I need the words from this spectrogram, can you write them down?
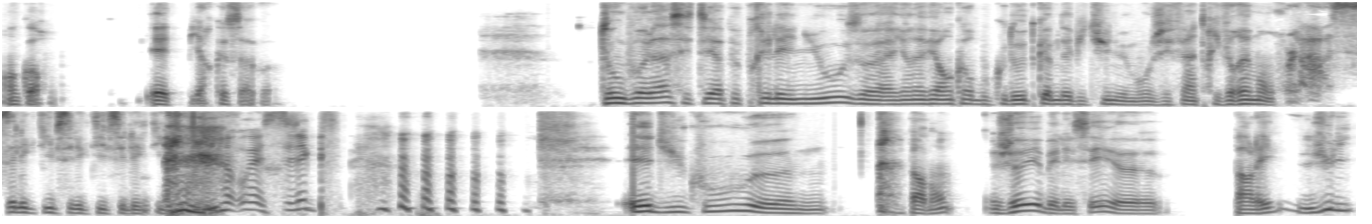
encore être pire que ça quoi donc voilà, c'était à peu près les news. Il y en avait encore beaucoup d'autres comme d'habitude, mais bon, j'ai fait un tri vraiment voilà, sélectif, sélectif, sélectif. ouais, sélectif. Et du coup, pardon, je vais laisser parler Julie.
